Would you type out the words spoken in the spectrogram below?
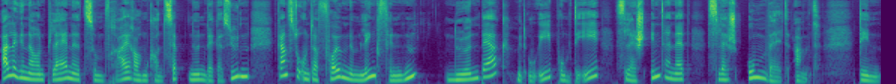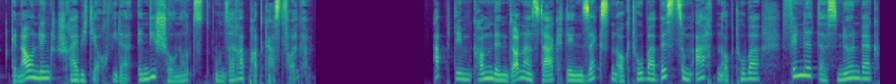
Alle genauen Pläne zum Freiraumkonzept Nürnberger Süden kannst du unter folgendem Link finden nürnberg mit ue.de slash internet slash Umweltamt. Den genauen Link schreibe ich dir auch wieder in die Shownotes unserer Podcast-Folge. Ab dem kommenden Donnerstag, den 6. Oktober bis zum 8. Oktober findet das Nürnberg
